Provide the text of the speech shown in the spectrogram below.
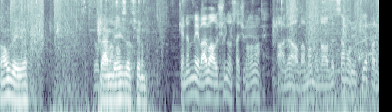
Al baby. Yok, Ben alamam. base atıyorum. Canon Wave abi al şunu saçmalama. Abi alamam onu alırsam o ulti yaparım.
